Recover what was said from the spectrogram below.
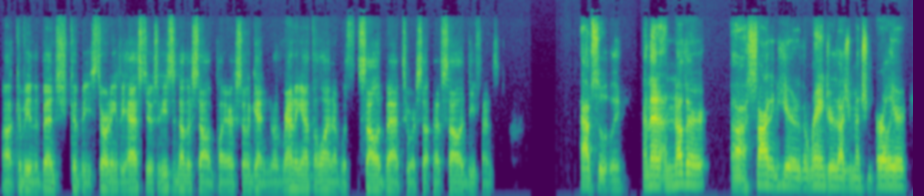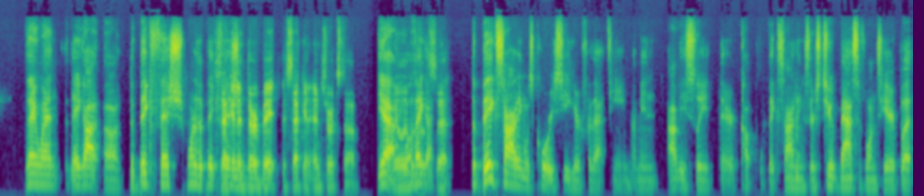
Uh, could be in the bench, could be starting if he has to. So he's another solid player. So again, you know, rounding out the lineup with solid bats who are have solid defense. Absolutely. And then another uh, signing here, the Rangers, as you mentioned earlier, they went, they got uh, the big fish, one of the big second fish. and third base, second and shortstop. Yeah, well, they got set. The big signing was Corey Seager for that team. I mean, obviously there are a couple big signings. There's two massive ones here, but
